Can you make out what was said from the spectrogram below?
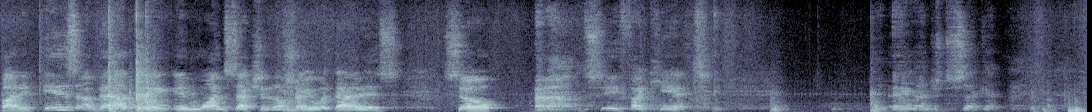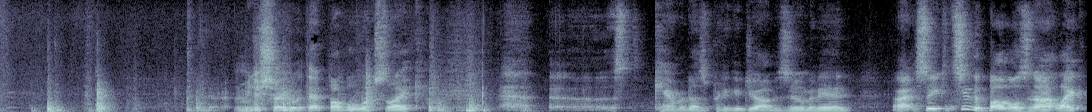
but it is a bad thing in one section, and I'll show you what that is. So, let's see if I can't. Hang on just a second. Let me just show you what that bubble looks like. Uh, this camera does a pretty good job of zooming in. Alright, so you can see the bubble's not like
